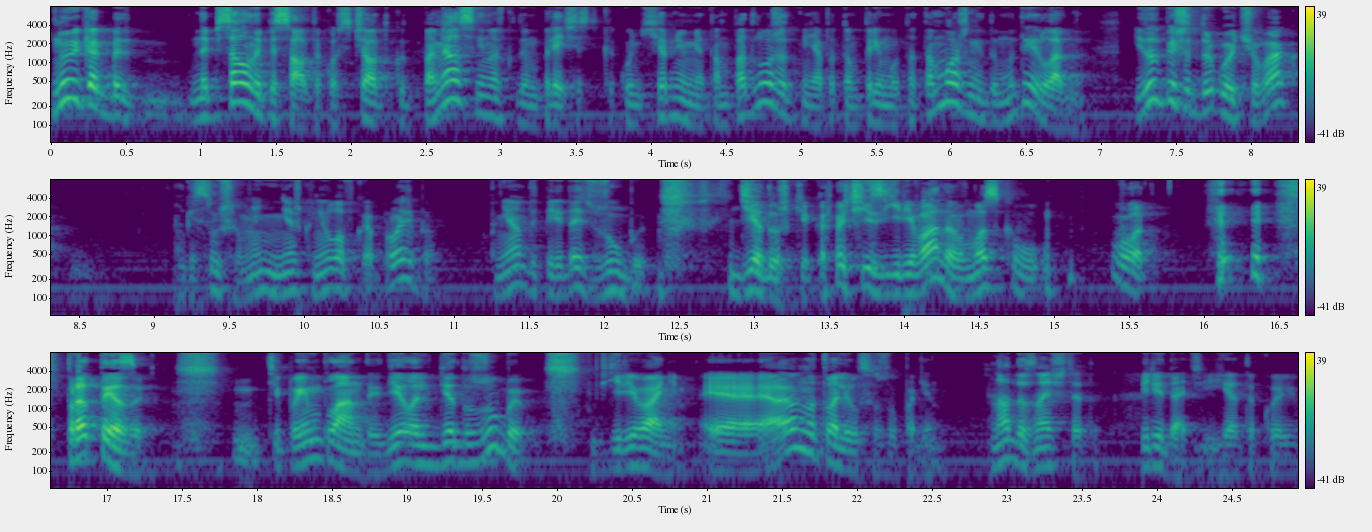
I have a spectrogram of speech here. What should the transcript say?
Ну и как бы написал, написал, такой сначала такой помялся немножко, думаю, блядь, сейчас какую-нибудь херню меня там подложат, меня потом примут на таможне, думаю, да и ладно. И тут пишет другой чувак, говорит, слушай, у меня немножко неловкая просьба, мне надо передать зубы дедушке, короче, из Еревана в Москву. Вот. Протезы. Типа импланты. Делали деду зубы в Ереване, э, а он отвалился зуб один. Надо, значит, это передать. И я такой,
